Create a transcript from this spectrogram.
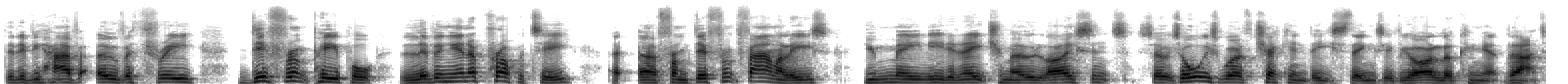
that if you have over three different people living in a property, uh, uh, from different families, you may need an HMO license. So it's always worth checking these things if you are looking at that.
